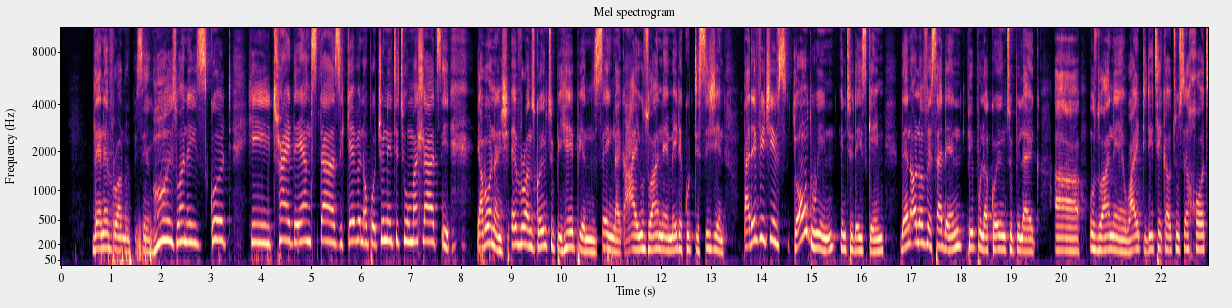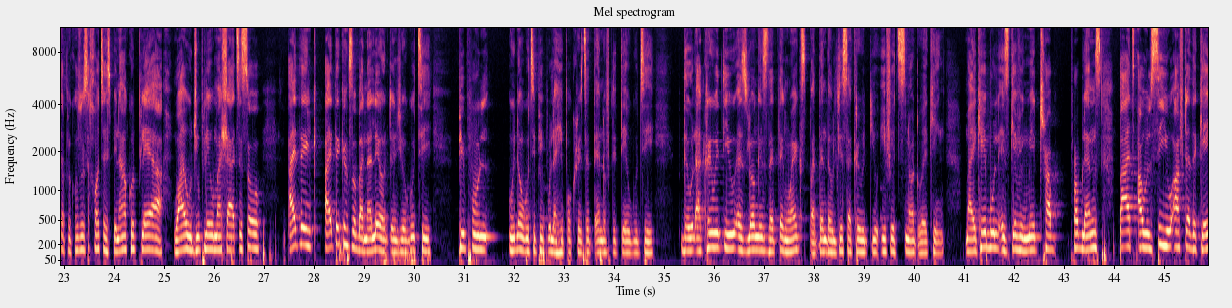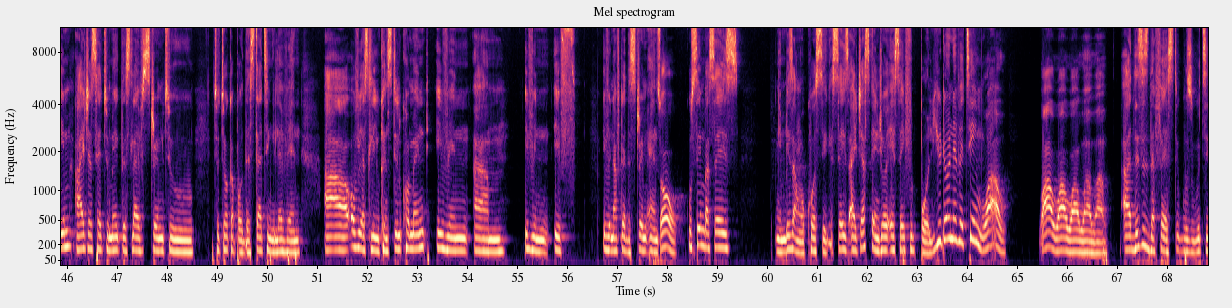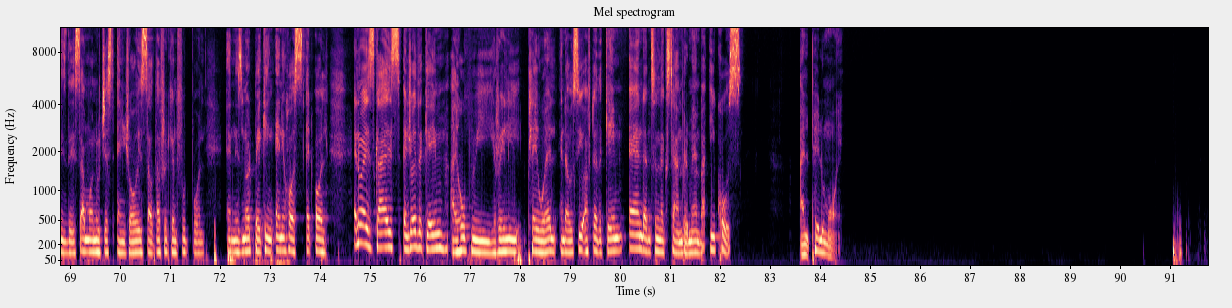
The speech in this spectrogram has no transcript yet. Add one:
then everyone will be saying, "Oh, Zwane is good. He tried the youngsters. He gave an opportunity to Mahlatsi." Yabona nje, everyone's going to be happy and saying like, "Ah, Uzwane made a good decision." But if the Chiefs don't win in today's game, then all of a sudden people are going to be like, uh, Uzwane, why did he take out Usekhota? Because Usekhota has been a good player. Why would you play Umahlatsi? So I think I think kuzoba naleyo nto nje ukuthi people we know ukuthi people are hypocrites at the end of the day ukuthi they will agree with you as long as that thing works but then they will disagree with you if it's not working. My cable is giving me trouble problems but i will see you after the game. I just had to make this live stream to to talk about the starting 11 uh obviously you can still comment even um even if even after the stream ends. Oh usimba says ngimbiza ngokhosi says i just enjoy sa football. You don't have a team. Wow wow wow wow wow wow uh, this is the first ukuthi there's someone who just enjoys South African football and is not backing any horse at all. Anyways, guys, enjoy the game. I hope we really play well, and I will see you after the game. And until next time, remember, equals Alpelumoy.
